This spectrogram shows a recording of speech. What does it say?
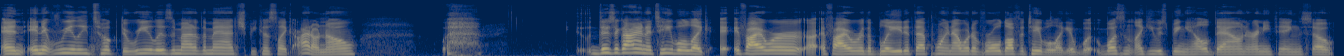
and and it really took the realism out of the match because, like, I don't know there's a guy on a table like if i were if i were the blade at that point i would have rolled off the table. Like it w- wasn't like he was being held down or anything. So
